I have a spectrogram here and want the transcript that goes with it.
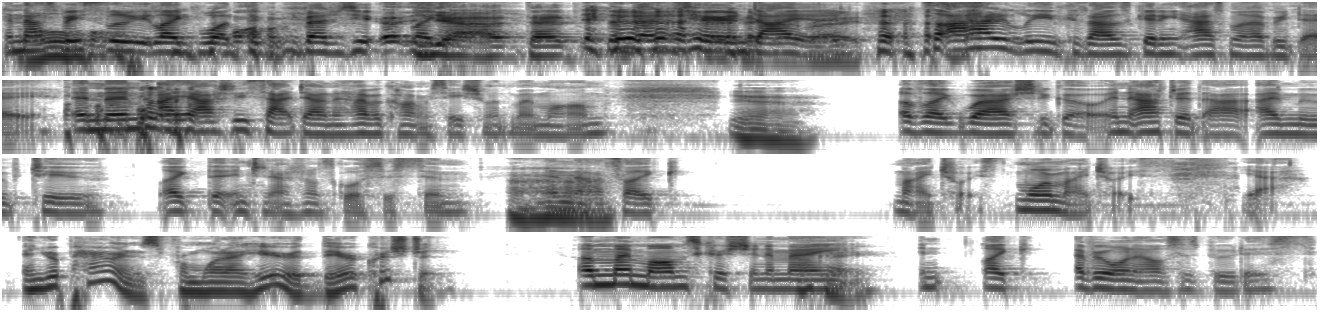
and that's Oh. basically like what the vegetarian like yeah, that the vegetarian diet. Right. So I had to leave because I was getting asthma every day, and then I actually sat down and have a conversation with my mom Yeah. of like where I should go, and after that I moved to like the international school system, and that's like my choice, more my choice. Yeah. And your parents, from what I hear, they're Christian. Um, my mom's Christian, and my Okay. and like everyone else is Buddhist.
